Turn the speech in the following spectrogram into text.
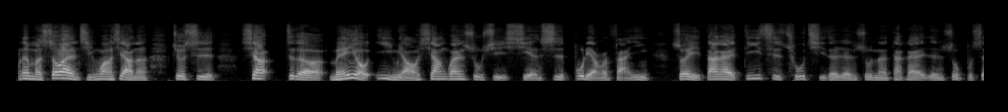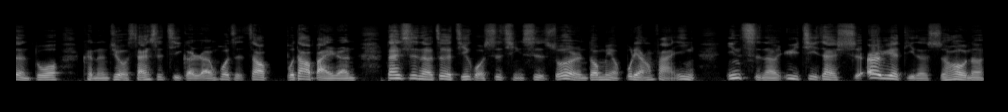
那么收案的情况下呢，就是相这个没有疫苗相关数据显示不良的反应，所以大概第一次初期的人数呢，大概人数不是很多，可能就有三十几个人或者到不到百人。但是呢，这个结果事情是所有人都没有不良反应，因此呢，预计在十二月底的时候呢，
